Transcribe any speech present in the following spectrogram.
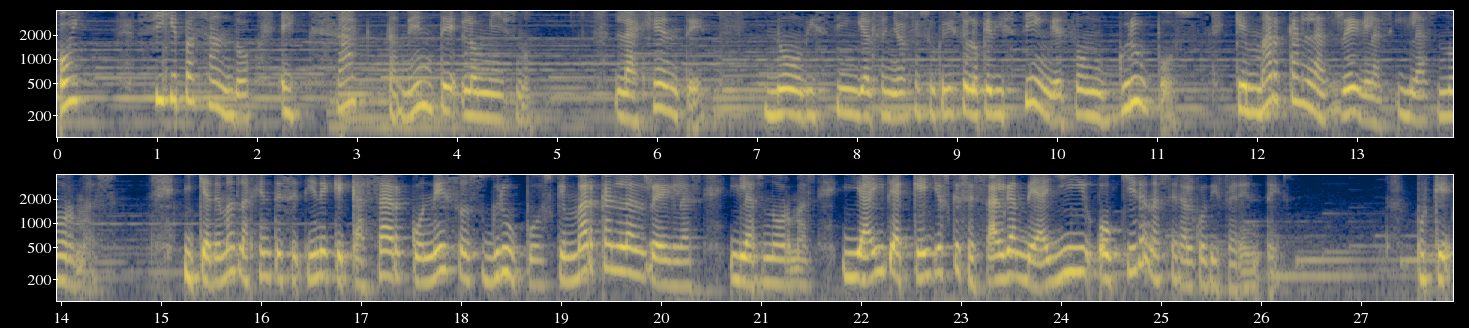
Hoy sigue pasando exactamente lo mismo. La gente no distingue al Señor Jesucristo, lo que distingue son grupos que marcan las reglas y las normas y que además la gente se tiene que casar con esos grupos que marcan las reglas y las normas y hay de aquellos que se salgan de allí o quieran hacer algo diferente. Porque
